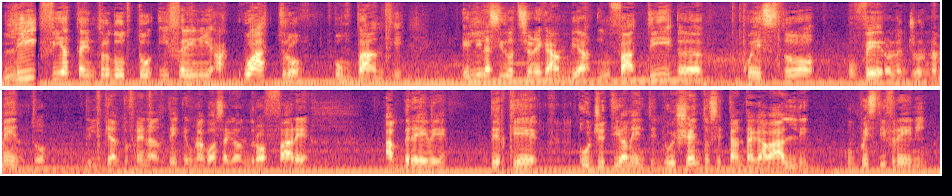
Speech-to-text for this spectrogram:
lì Fiat ha introdotto i freni a 4 pompanti e lì la situazione cambia. Infatti eh, questo, ovvero l'aggiornamento dell'impianto frenante, è una cosa che andrò a fare a breve, perché oggettivamente 270 cavalli con questi freni,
